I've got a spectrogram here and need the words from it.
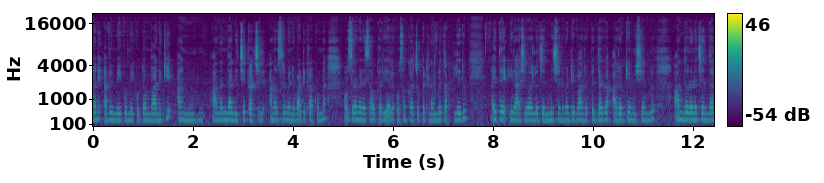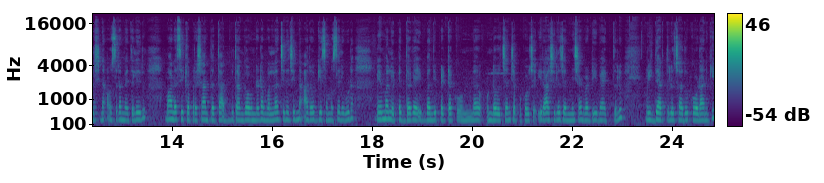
కానీ అవి మీకు మీ కుటుంబానికి ఆనందాన్ని ఇచ్చే ఖర్చులే. అనవసరమైన వాటి కాకుండా అవసరమైన సౌకర్యాల కోసం ఖర్చు పెట్టడంలో తప్పలేదు. అయితే ఈ రాశి వారిలో జన్మించినటువంటి వారు పెద్దగా ఆరోగ్యం విషయంలో ఆందోళన చెందాల్సిన అవసరం అయితే లేదు మానసిక ప్రశాంతత అద్భుతంగా ఉండడం వల్ల చిన్న చిన్న ఆరోగ్య సమస్యలు కూడా మిమ్మల్ని పెద్దగా ఇబ్బంది పెట్టకుండా ఉండవచ్చు అని చెప్పుకోవచ్చు. ఈ రాశిలో జన్మించినటువంటి వ్యక్తులు విద్యార్థులు చదువుకోవడానికి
